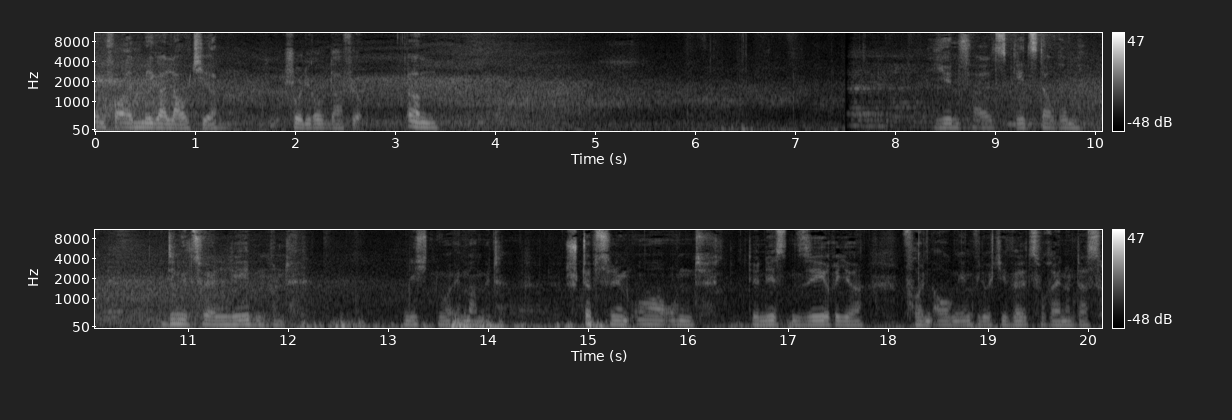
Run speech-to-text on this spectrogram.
und vor allem mega laut hier. Entschuldigung dafür. Ähm jedenfalls geht es darum, Dinge zu erleben und nicht nur immer mit Stöpsel im Ohr und der nächsten Serie vor den Augen irgendwie durch die Welt zu rennen und das,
